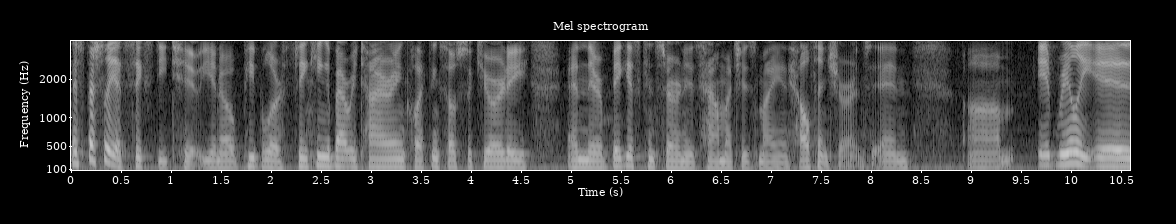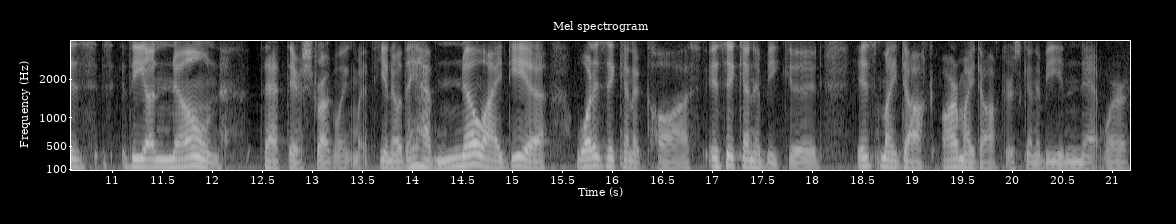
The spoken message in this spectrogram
especially at 62. You know, people are thinking about retiring, collecting Social Security, and their biggest concern is how much is my health insurance, and um, it really is the unknown that they're struggling with. You know, they have no idea what is it going to cost. Is it going to be good? Is my doc are my doctors going to be in network?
